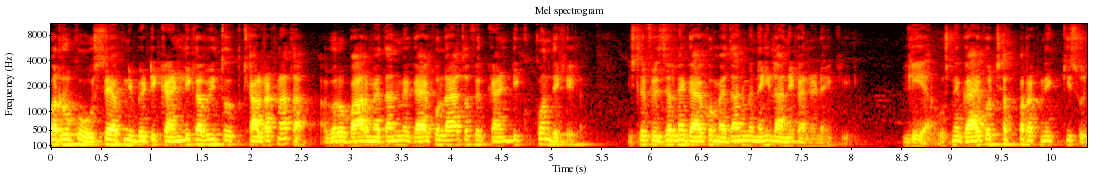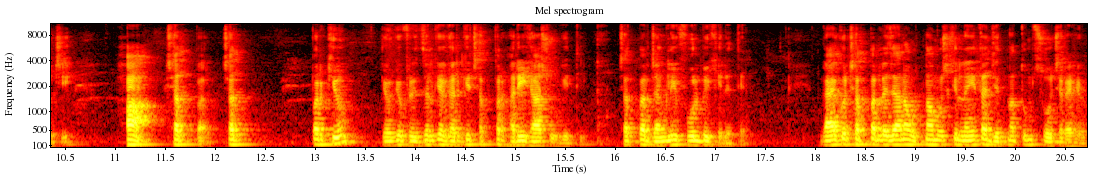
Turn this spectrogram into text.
पर रुको उससे अपनी बेटी कैंडली का भी तो ख्याल रखना था। अगर वो बाहर मैदान में गाय को लाया तो फिर कैंडली को कौन देखेगा? इसलिए फ्रिजल ने गाय को मैदान में नहीं लाने का निर्णय लिया। उसने गाय को छत पर रखने की सोची। हाँ छत पर। छत पर क्यों? क्योंकि फ्रिजल के घर की छत पर हरी घास उगी थी। छत पर जंगली फूल भी खिले थे। गाय को छत पर ले जाना उतना मुश्किल नहीं था जितना तुम सोच रहे हो।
